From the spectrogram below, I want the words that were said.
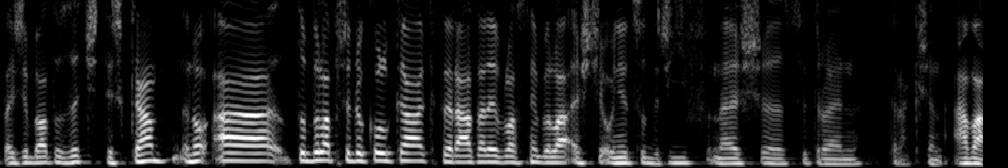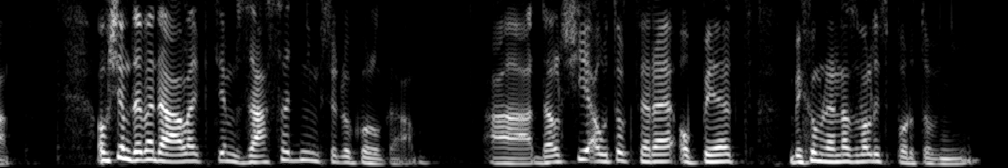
takže byla to Z4. No a to byla předokolka, která tady vlastně byla ještě o něco dřív než Citroën Traction Avant. Ovšem jdeme dále k těm zásadním předokolkám. A další auto, které opět bychom nenazvali sportovní,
